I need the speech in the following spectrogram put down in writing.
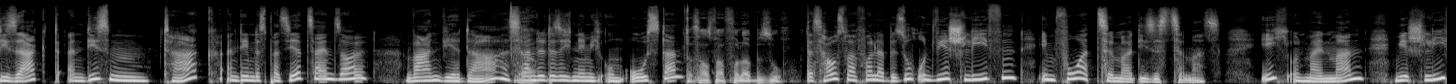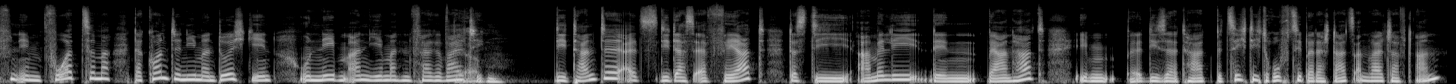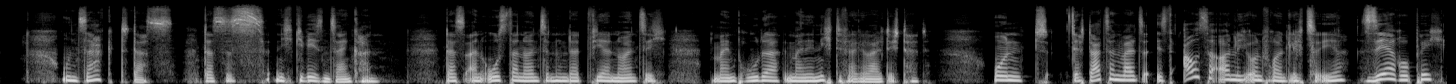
die sagt, an diesem Tag, an dem das passiert sein soll, waren wir da. Es Ja. handelte sich nämlich um Ostern. Das Haus war voller Besuch. Das Haus war voller Besuch und wir schliefen im Vorzimmer dieses Zimmers. Ich und mein Mann, wir schliefen im Vorzimmer, da konnte niemand durchgehen und nebenan jemanden vergewaltigen. Die Tante, als die das erfährt, dass die Amelie den Bernhard eben äh, dieser Tat bezichtigt, ruft sie bei der Staatsanwaltschaft an und sagt das, dass es nicht gewesen sein kann. Dass an Ostern 1994 mein Bruder meine Nichte vergewaltigt hat. Und der Staatsanwalt ist außerordentlich unfreundlich zu ihr, sehr ruppig.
